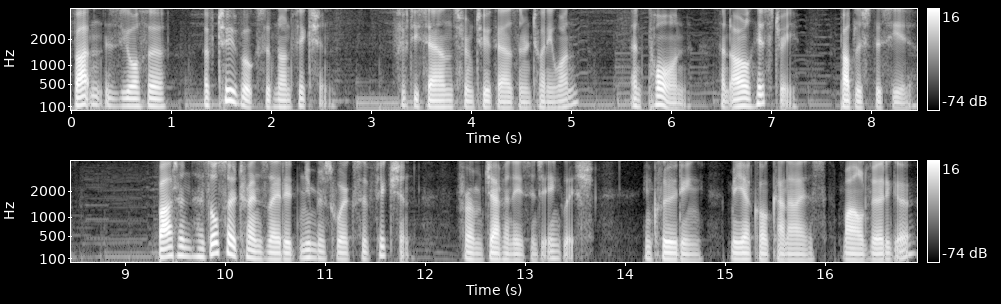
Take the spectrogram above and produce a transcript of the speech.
Barton is the author of two books of non-fiction, 50 Sounds from 2021 and Porn, an oral history, published this year. Barton has also translated numerous works of fiction from Japanese into English, including Mieko Kanai's Mild Vertigo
